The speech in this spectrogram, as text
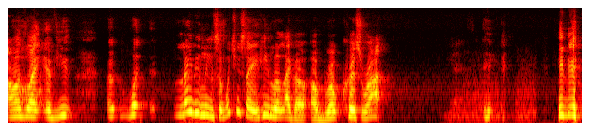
I was like, if you uh, what, Lady Lisa, what you say? He looked like a, a broke Chris Rock. He, he did.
